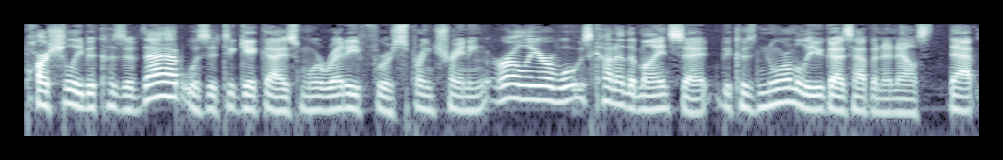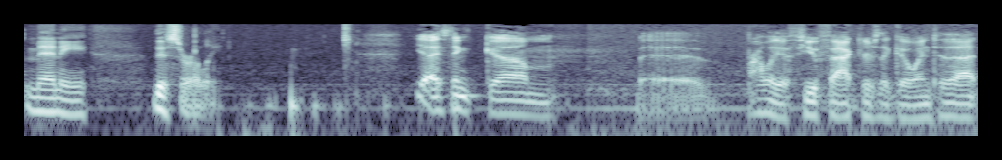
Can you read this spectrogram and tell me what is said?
partially because of that? Was it to get guys more ready for spring training earlier? What was kind of the mindset? Because normally you guys haven't announced that many this early. Yeah, I think um, uh, probably a few factors that go into that.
